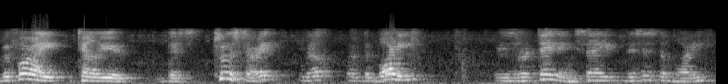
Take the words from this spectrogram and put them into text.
before I tell you this true story you know if the body is rotating. Say this is the body.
